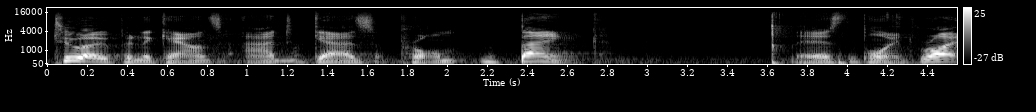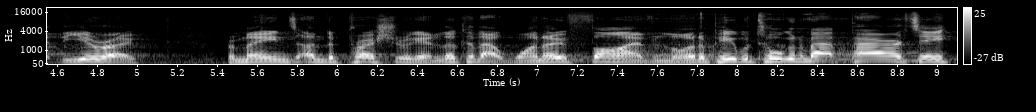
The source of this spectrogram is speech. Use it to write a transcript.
to open accounts at Gazprom Bank. There's the point. Right, the euro remains under pressure again. Look at that 105. A lot of people talking about parity.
